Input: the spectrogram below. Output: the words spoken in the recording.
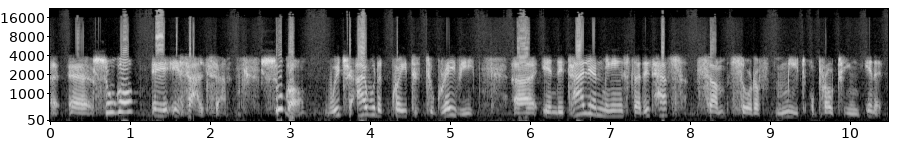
uh, uh, sugo e, e salsa. Sugo which I would equate to gravy, uh, in Italian means that it has some sort of meat or protein in it.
